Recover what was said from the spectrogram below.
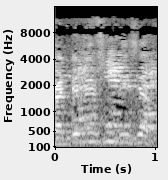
Continuation తీసారు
